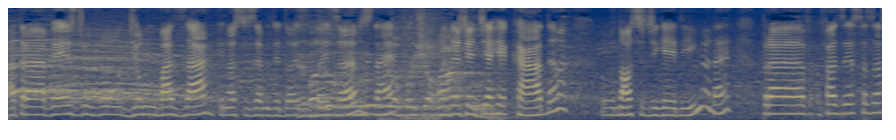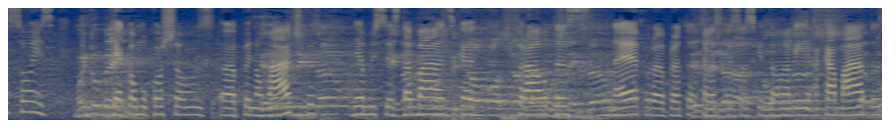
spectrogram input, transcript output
através de um, de um bazar que nós fizemos de dois em dois anos, né? Onde a gente arrecada o nosso dinheirinho, né, para fazer essas ações, que é como colchões uh, pneumáticos, demos cesta básica, fraldas, né, para aquelas pessoas que estão ali acamadas.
